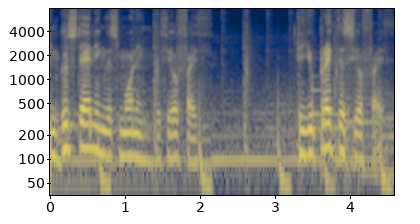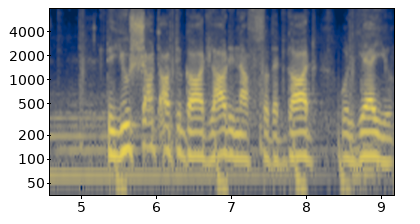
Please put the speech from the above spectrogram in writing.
in good standing this morning with your faith? Do you practice your faith? Do you shout out to God loud enough so that God will hear you?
